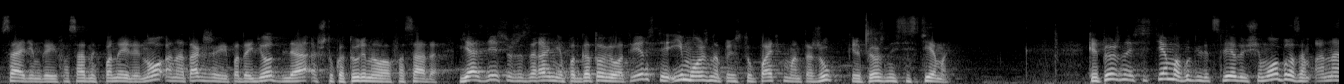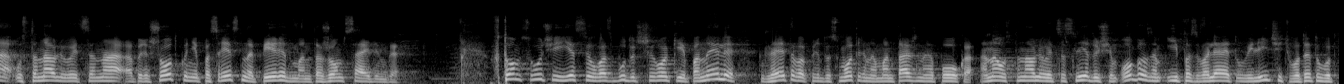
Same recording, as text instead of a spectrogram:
сайдинга и фасадных панелей, но она также и подойдет для штукатуренного фасада. Я здесь уже заранее подготовил отверстие и можно приступать к монтажу крепежной системы. Крепежная система выглядит следующим образом. Она устанавливается на обрешетку непосредственно перед монтажом сайдинга. В том случае, если у вас будут широкие панели, для этого предусмотрена монтажная полка. Она устанавливается следующим образом и позволяет увеличить вот эту вот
